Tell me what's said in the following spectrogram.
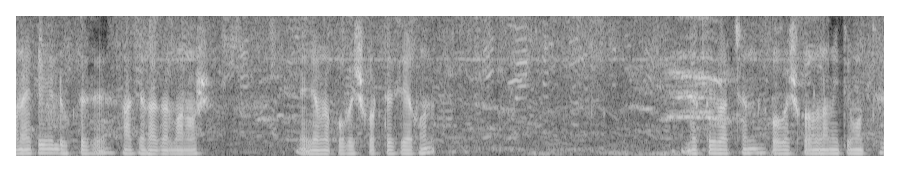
অনেকেই ঢুকতেছে, হাজার হাজার মানুষ। এই যে আমরা প্রবেশ করতেছি এখন। দেখতেই পাচ্ছেন প্রবেশ করলাম ইতিমধ্যে।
